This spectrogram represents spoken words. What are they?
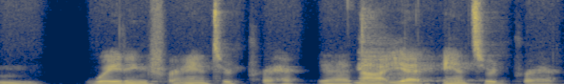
Mm. Waiting for answered prayer. Yeah, not yet answered prayer.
